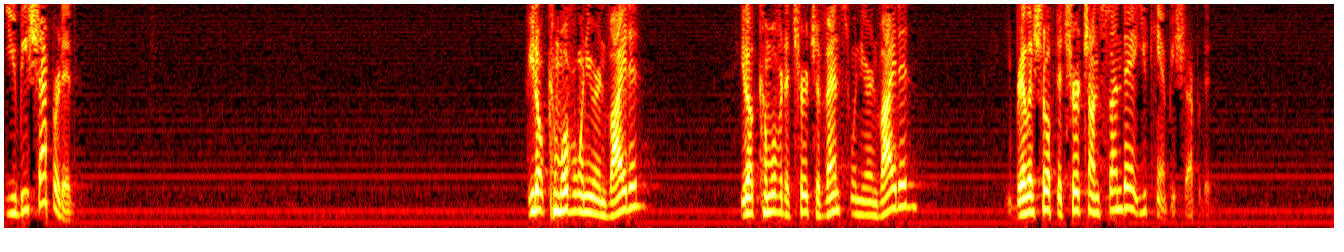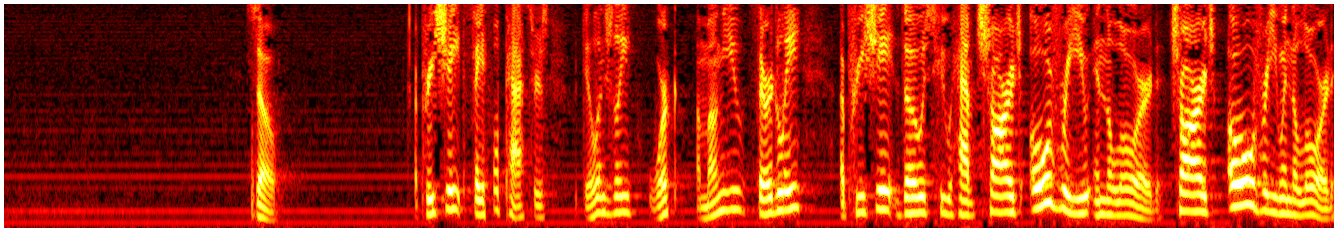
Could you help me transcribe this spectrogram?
you be shepherded? If you don't come over when you're invited, you don't come over to church events when you're invited, you barely show up to church on Sunday, you can't be shepherded. So, appreciate faithful pastors who diligently work among you. Thirdly, appreciate those who have charge over you in the Lord. Charge over you in the Lord.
